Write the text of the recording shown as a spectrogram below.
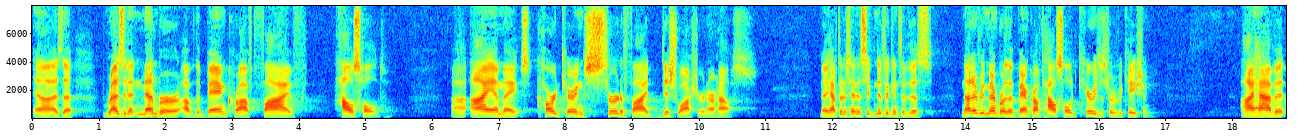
Uh, as a resident member of the Bancroft Five, household. Uh, I am a card carrying certified dishwasher in our house. Now, you have to understand the significance of this. Not every member of the Bancroft household carries a certification. I have it,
